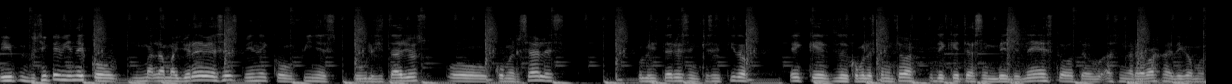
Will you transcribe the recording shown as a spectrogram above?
y siempre viene con, la mayoría de veces viene con fines publicitarios o comerciales. Publicitarios en qué sentido? En que, como les comentaba, de que te hacen venden esto, te hacen una rebaja, digamos,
